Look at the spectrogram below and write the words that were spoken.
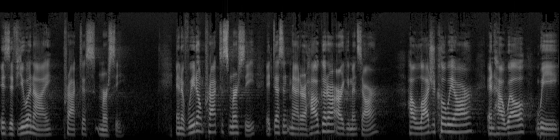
is if you and I practice mercy. And if we don't practice mercy, it doesn't matter how good our arguments are, how logical we are, and how well we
